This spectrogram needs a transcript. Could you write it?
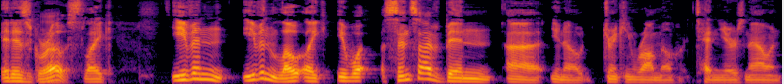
It is gross. Yeah. Like even even low like it what since I've been uh you know drinking raw milk like 10 years now and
